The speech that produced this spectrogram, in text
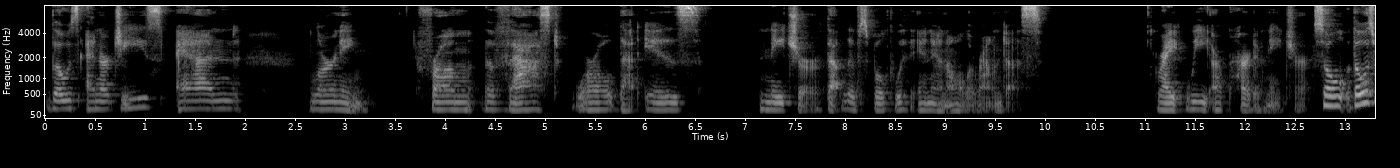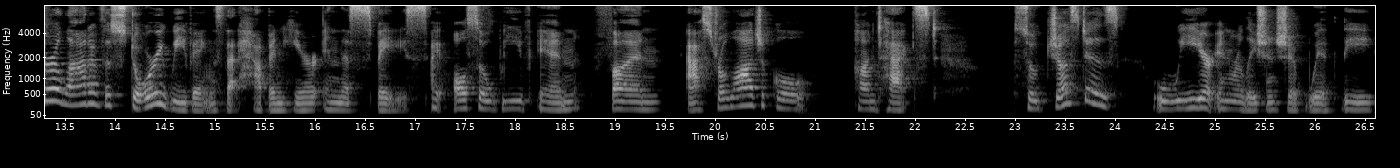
those energies and learning from the vast world that is nature that lives both within and all around us. Right? We are part of nature. So those are a lot of the story weavings that happen here in this space. I also weave in fun astrological context. So just as we are in relationship with the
